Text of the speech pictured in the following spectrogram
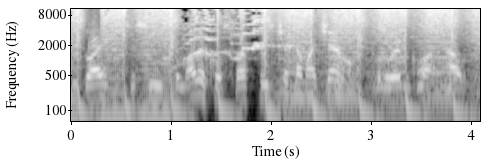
you'd like to see some other cool stuff, please check out my channel. Total Ravenclaw out.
